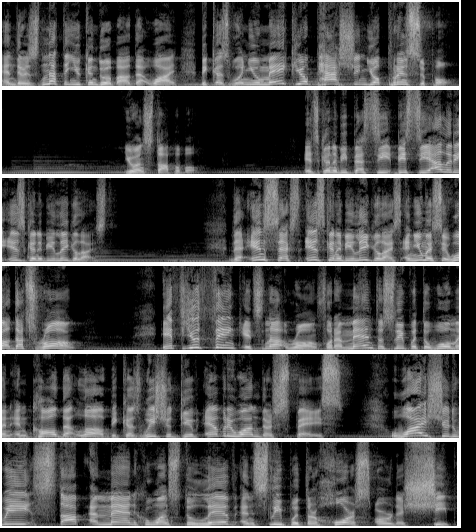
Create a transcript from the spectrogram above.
And there's nothing you can do about that. Why? Because when you make your passion your principle, you're unstoppable. It's going to be bestiality is going to be legalized. The incest is going to be legalized and you may say, well, that's wrong. If you think it's not wrong for a man to sleep with a woman and call that love because we should give everyone their space, why should we stop a man who wants to live and sleep with their horse or the sheep?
